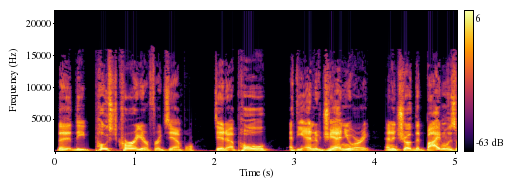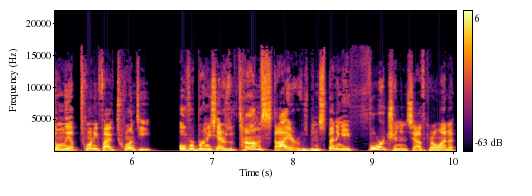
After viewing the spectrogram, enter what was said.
The, the Post Courier, for example, did a poll at the end of January, and it showed that Biden was only up 25 20 over Bernie Sanders, with Tom Steyer, who's been spending a fortune in South Carolina,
